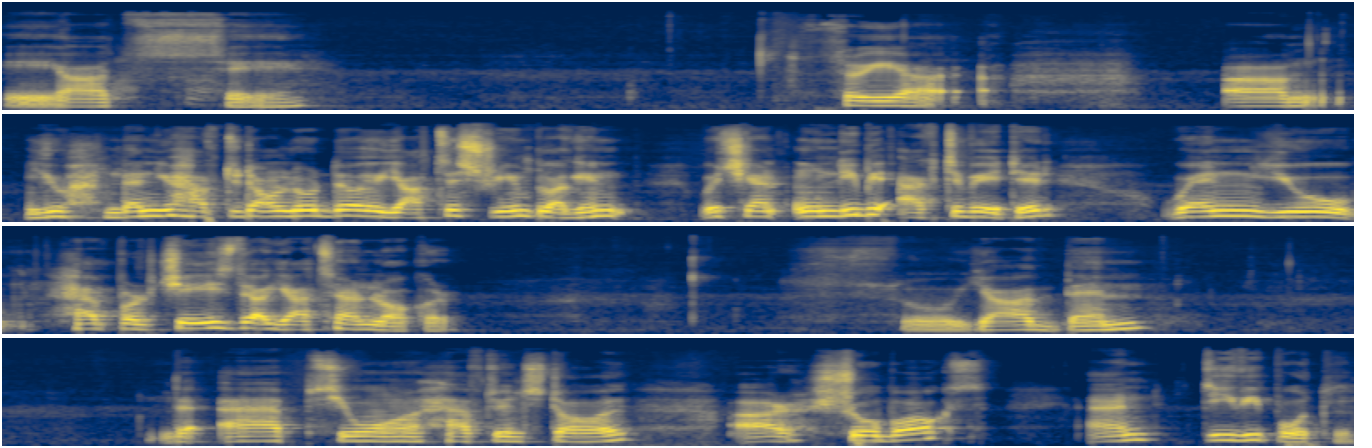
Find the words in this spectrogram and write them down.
Yatse. So yeah um, you then you have to download the Yatse Stream plugin which can only be activated when you have purchased the Yatse Unlocker. So yeah then the apps you have to install are Showbox and TV Portal.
